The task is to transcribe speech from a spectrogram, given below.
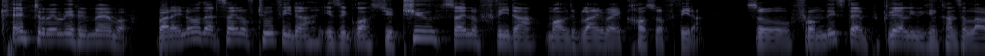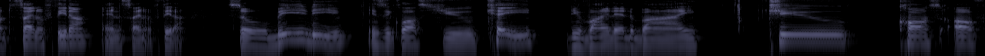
Can't really remember. But I know that sine of 2 theta is equals to 2 sine of theta multiplied by cos of theta. So from this step, clearly we can cancel out sine of theta and sine of theta. So BD is equals to K divided by 2 cos of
